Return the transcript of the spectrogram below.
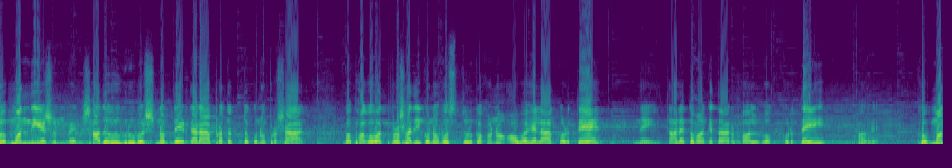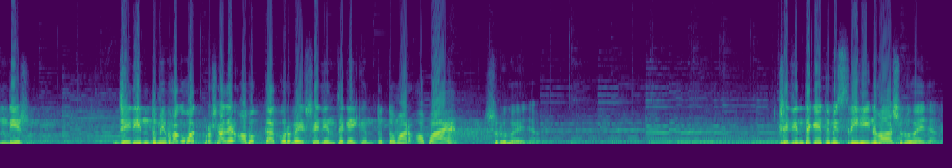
খুব মন দিয়ে শুনবেন। সাধু গুরু বৈষ্ণবদের দ্বারা প্রদত্ত কোনো প্রসাদ বা ভগবত প্রসাদী কোনো বস্তুর কখনো অবহেলা করতে নেই। তাহলে তোমাকে তার ফল ভোগ করতেই হবে। খুব মন দিয়ে শুনবে যেদিন তুমি ভগবত প্রসাদের অবজ্ঞা করবে, সেদিন থেকেই কিন্তু তোমার অপায় শুরু হয়ে যাবে। সেদিন থেকেই তুমি শ্রীহীন হওয়া শুরু হয়ে যাবে।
